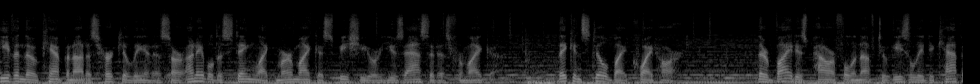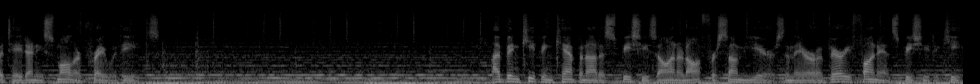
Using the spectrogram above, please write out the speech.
Even though Camponotus herculeanus are unable to sting like Myrmica species or use acid as formica, they can still bite quite hard. Their bite is powerful enough to easily decapitate any smaller prey with ease. I've been keeping Camponotus species on and off for some years and they are a very fun ant species to keep.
